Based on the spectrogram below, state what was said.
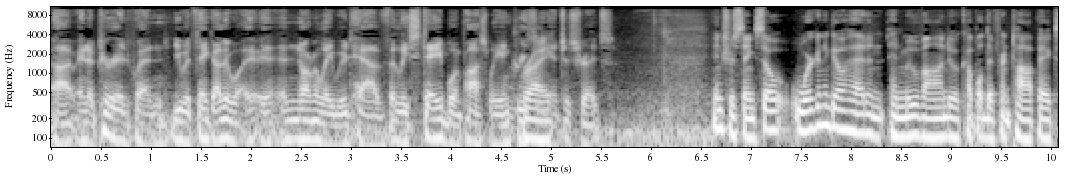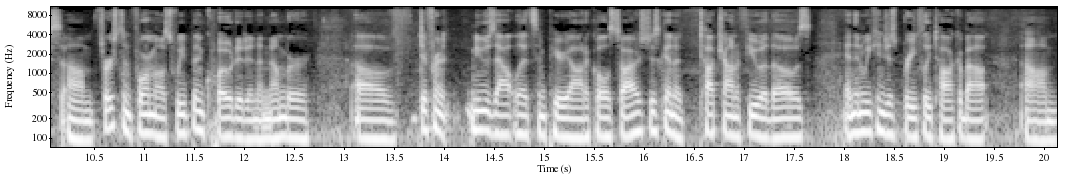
uh, in a period when you would think otherwise, normally we'd have at least stable and possibly increasing right. interest rates. Interesting. So we're going to go ahead and, and, move on to a couple different topics. Um, first and foremost, we've been quoted in a number of different news outlets and periodicals. So I was just going to touch on a few of those, and then we can just briefly talk about um,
